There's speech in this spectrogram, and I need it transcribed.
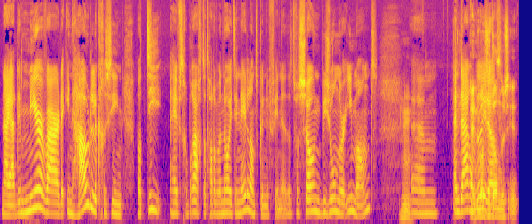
Nou ja, de meerwaarde inhoudelijk gezien, wat die heeft gebracht, dat hadden we nooit in Nederland kunnen vinden. Dat was zo'n bijzonder iemand. Hm. Ehm, en daarom En wil was je het dat. dan dus, in-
